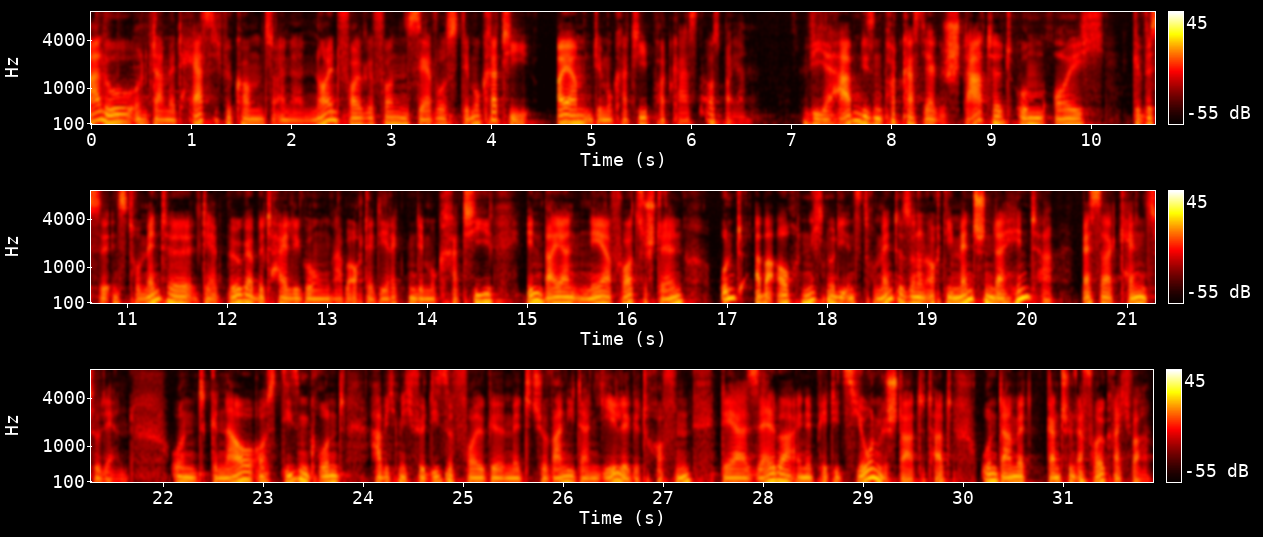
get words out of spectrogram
Hallo und damit herzlich willkommen zu einer neuen Folge von Servus Demokratie, eurem Demokratie-Podcast aus Bayern. Wir haben diesen Podcast ja gestartet, um euch gewisse Instrumente der Bürgerbeteiligung, aber auch der direkten Demokratie in Bayern näher vorzustellen und aber auch nicht nur die Instrumente, sondern auch die Menschen dahinter besser kennenzulernen. Und genau aus diesem Grund habe ich mich für diese Folge mit Giovanni Daniele getroffen, der selber eine Petition gestartet hat und damit ganz schön erfolgreich war.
